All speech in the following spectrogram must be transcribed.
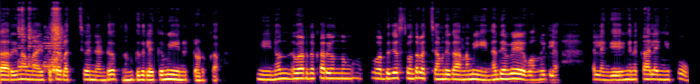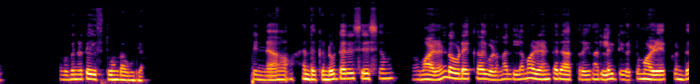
കറി നന്നായിട്ട് തിളച്ച് വന്നുണ്ട് അപ്പൊ നമുക്ക് ഇതിലേക്ക് മീൻ ഇട്ട് കൊടുക്കാം. മീനൊന്ന് വെറുതെ കറി ഒന്നും വെറുതെ ജസ്റ്റ് ഒന്ന് തിളച്ചാൽ മതി. കാരണം മീൻ അധികം വേവൊന്നും ഇല്ല അല്ലെങ്കിൽ ഇങ്ങനെ കലങ്ങി പോവും അപ്പൊ പിന്നെ ടേസ്റ്റും ഉണ്ടാവൂല. പിന്നെ എന്തൊക്കെയുണ്ട് കൂട്ടുകാരെ വിശേഷം? മഴ ഉണ്ടോ ഇവിടെയൊക്കെ ഇവിടെ നല്ല മഴയുണ്ട് രാത്രി. നല്ല ഇടികെട്ട് മഴയൊക്കെ ഉണ്ട്.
